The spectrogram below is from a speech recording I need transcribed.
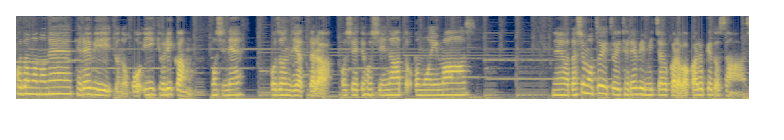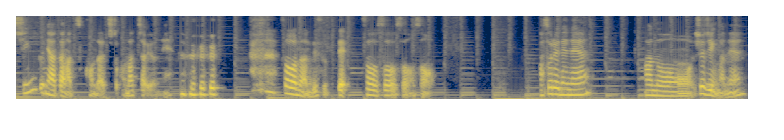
う。子供のね、テレビとのこう、いい距離感、もしね、ご存知やったら教えてほしいなと思います。ね私もついついテレビ見ちゃうからわかるけどさ、シンクに頭突っ込んだらちょっと困っちゃうよね。そうなんですって。そうそうそうそう。あ、それでね、あのー、主人がね、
